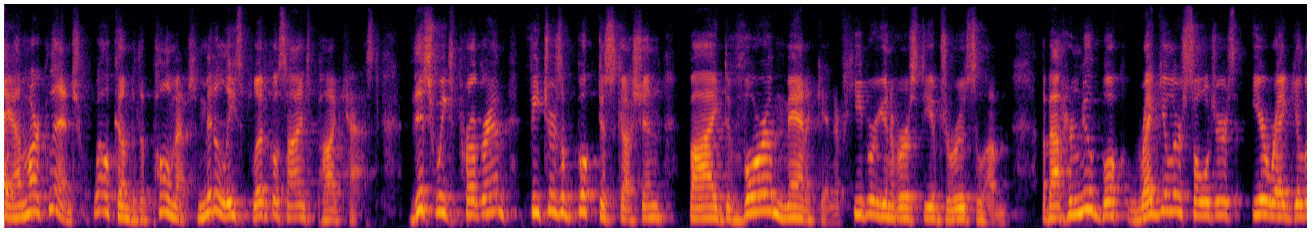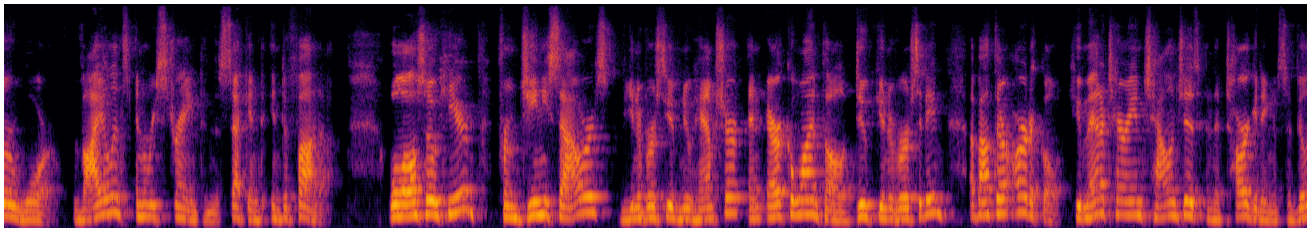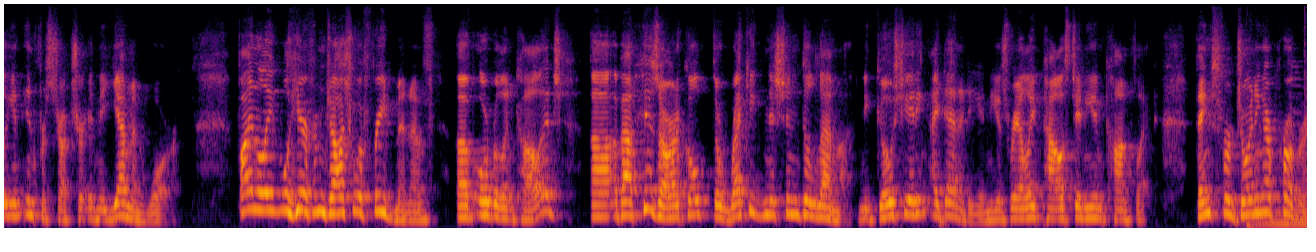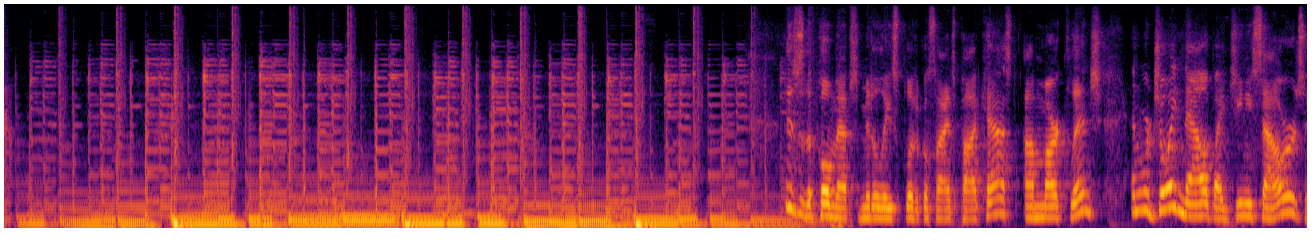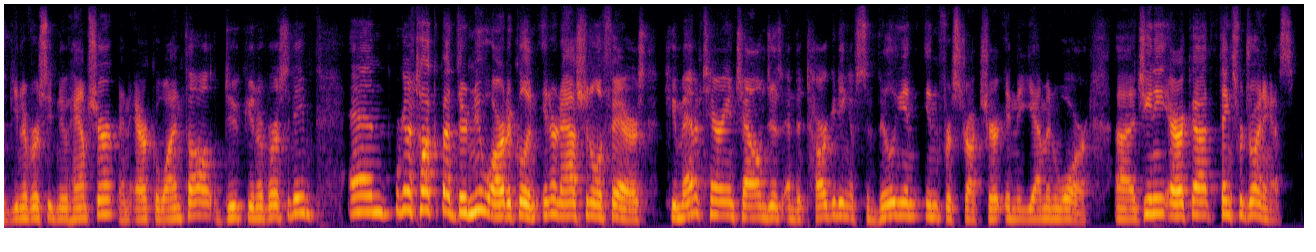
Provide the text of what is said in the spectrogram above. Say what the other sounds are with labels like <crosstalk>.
Hi, I'm Mark Lynch. Welcome to the POMEPS Middle East Political Science Podcast. This week's program features a book discussion by Devorah Manekin of Hebrew University of Jerusalem about her new book, Regular Soldiers, Irregular War Violence and Restraint in the Second Intifada. We'll also hear from Jeannie Sowers, the University of New Hampshire, and Erica Weinthal of Duke University about their article, Humanitarian Challenges and the Targeting of Civilian Infrastructure in the Yemen War. Finally, we'll hear from Joshua Friedman of, of Oberlin College uh, about his article, The Recognition Dilemma Negotiating Identity in the Israeli Palestinian Conflict. Thanks for joining our program. This is the POMEPS Middle East Political Science Podcast. I'm Mark Lynch, and we're joined now by Jeannie Sowers of University of New Hampshire and Erica Weinthal Duke University. And we're going to talk about their new article in International Affairs Humanitarian Challenges and the Targeting of Civilian Infrastructure in the Yemen War. Uh, Jeannie, Erica, thanks for joining us.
